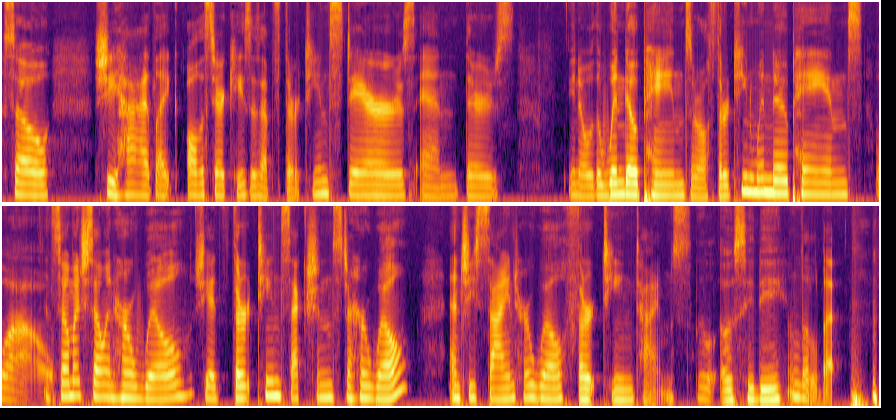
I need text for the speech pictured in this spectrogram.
So she had like all the staircases up 13 stairs and there's you know the window panes are all 13 window panes Wow. and so much so in her will she had 13 sections to her will and she signed her will 13 times little OCD. a little bit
